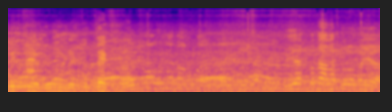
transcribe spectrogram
বিক্রি হবে দেখো। ভাইয়া।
